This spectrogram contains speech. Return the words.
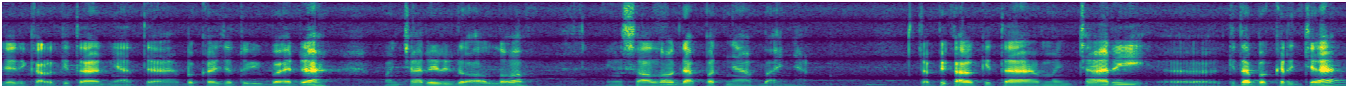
Jadi kalau kita niatnya bekerja itu ibadah mencari ridho Allah insya Allah dapatnya banyak. Tapi kalau kita mencari eh, kita bekerja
